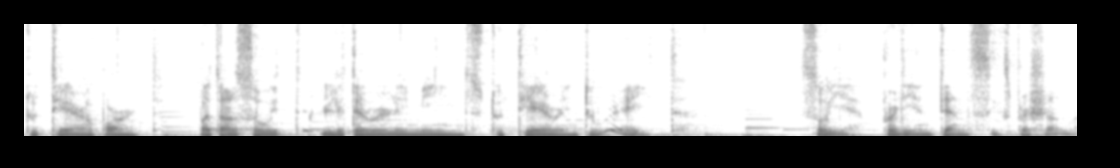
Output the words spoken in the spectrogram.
to tear apart, but also it literally means to tear into eight. So yeah, pretty intense expression.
